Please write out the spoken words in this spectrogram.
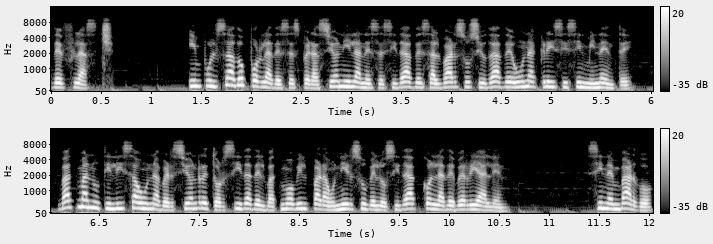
The Flash. Impulsado por la desesperación y la necesidad de salvar su ciudad de una crisis inminente, Batman utiliza una versión retorcida del Batmóvil para unir su velocidad con la de Barry Allen. Sin embargo,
